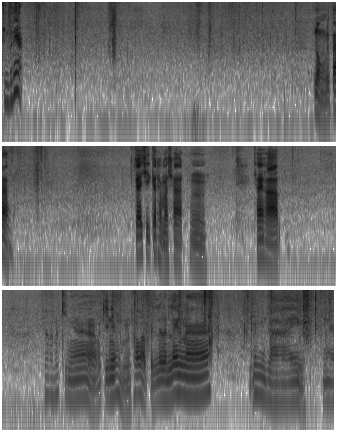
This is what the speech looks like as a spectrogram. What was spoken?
จริงปะเนี่ย หลงหรือเปล่า ใกล้ชิดกับธรรมชาติ อืม ใช่ครับเจอไปเมื่อกี้เนี่ยเมื่อกี้เนี่ยผมชอบแบบเป็นเลินเล่นนะ ไม่มีไรนี่ไง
